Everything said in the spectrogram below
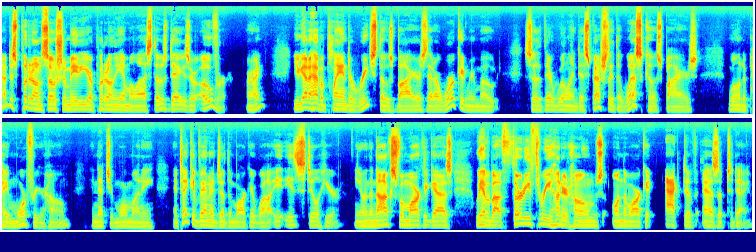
Not just put it on social media or put it on the MLS. Those days are over, right? You got to have a plan to reach those buyers that are working remote so that they're willing to, especially the West Coast buyers, willing to pay more for your home and net you more money and take advantage of the market while it is still here. You know, in the Knoxville market, guys, we have about 3,300 homes on the market active as of today.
